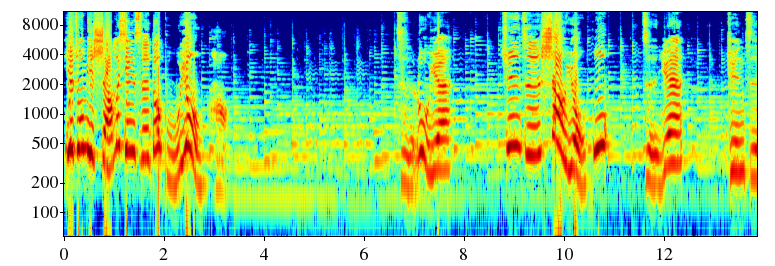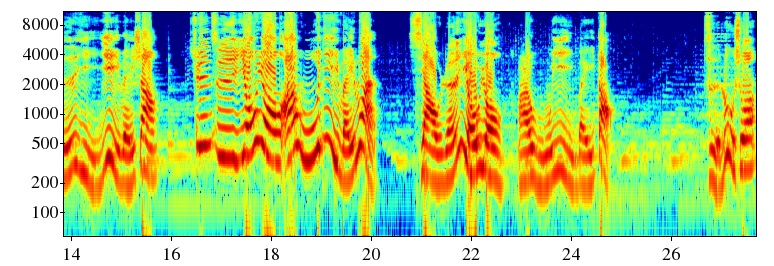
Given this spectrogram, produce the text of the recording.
也总比什么心思都不用好。”子路曰：“君子尚勇乎？”子曰。君子以义为上，君子有勇而无义为乱，小人有勇而无义为道。子路说：“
